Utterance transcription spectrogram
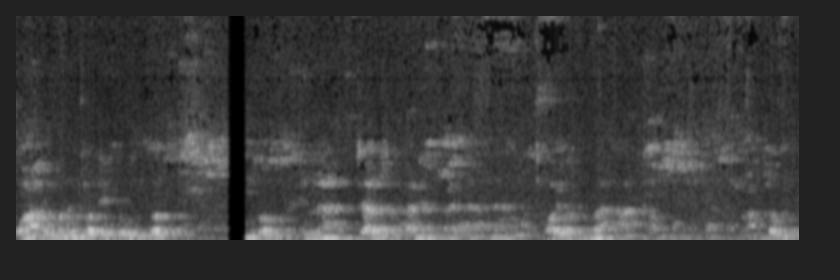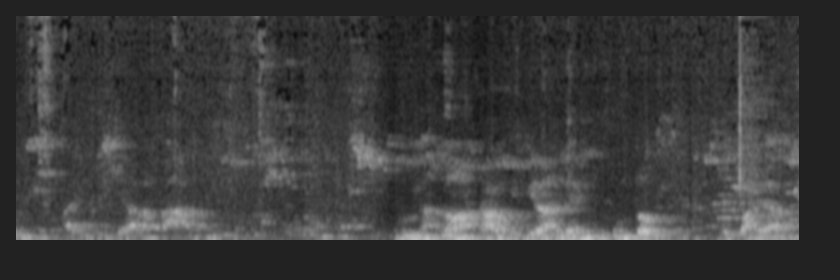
wah itu menuntut dituntut untuk belajar sebanyak-banyaknya, koyo Mbah Adam langsung ayo bicara Gunakan akal pikirannya untuk supaya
